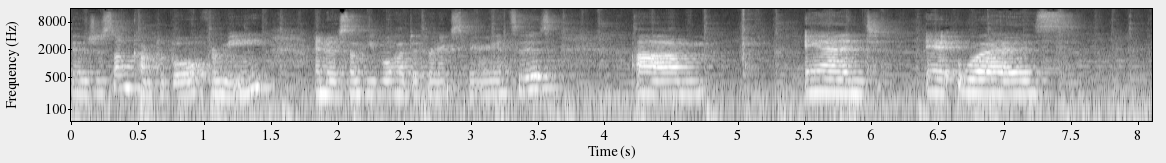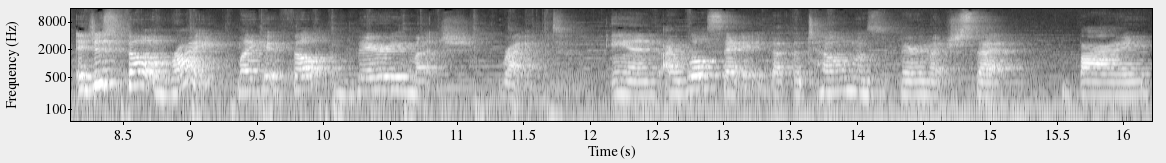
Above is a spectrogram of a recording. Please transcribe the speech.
It was just uncomfortable for me. I know some people have different experiences. Um, and it was it just felt right. Like it felt very much right. And I will say that the tone was very much set by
